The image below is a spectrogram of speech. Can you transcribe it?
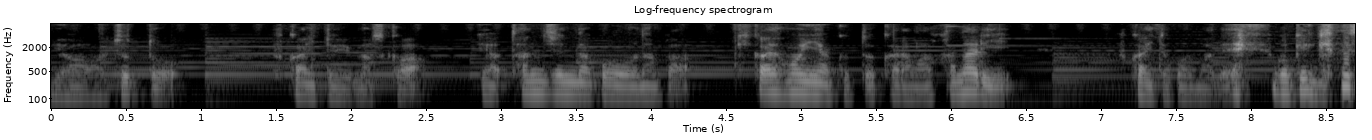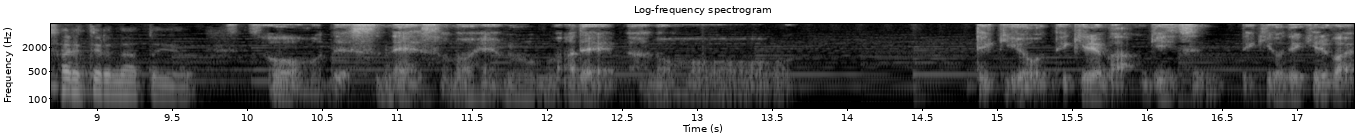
いやちょっと深いと言いますか、いや、単純なこう、なんか、機械翻訳とからはかなり深いところまで ご研究されてるなという。そうですね。その辺まで、あのー、適用できれば、技術に適用できれば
